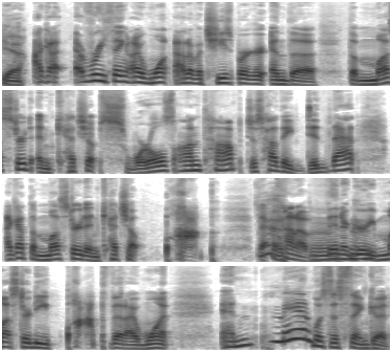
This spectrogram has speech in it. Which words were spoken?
Yeah. I got everything I want out of a cheeseburger, and the the mustard and ketchup swirls on top. Just how they did that, I got the mustard and ketchup pop. That Yeah. kind of vinegary, mustardy pop that I want. And man, was this thing good!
